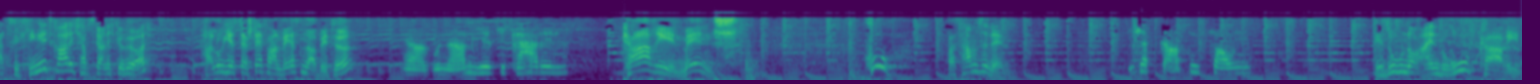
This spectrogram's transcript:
Hat's geklingelt gerade? Ich hab's gar nicht gehört. Hallo, hier ist der Stefan. Wer ist denn da bitte? Ja, guten Abend, hier ist die Karin. Karin, Mensch. Puh, was haben Sie denn? Ich habe Gartenzaun. Wir suchen doch einen Beruf, Karin.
